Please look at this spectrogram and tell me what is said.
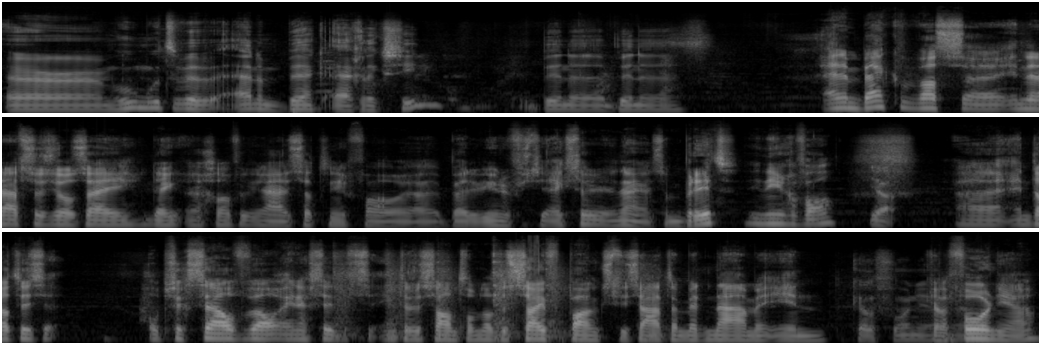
Ehm, hoe moeten we Adam Beck eigenlijk zien? Binnen, binnen... Adam Beck was eh, inderdaad, zoals je al zei, denk, eh, geloof ik, ja, hij zat in ieder geval eh, bij de University Exeter. Nou ja, hij is een Brit in ieder geval. Ja. En dat is op zichzelf wel enigszins interessant, omdat de cypherpunks, die zaten met name in. California.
